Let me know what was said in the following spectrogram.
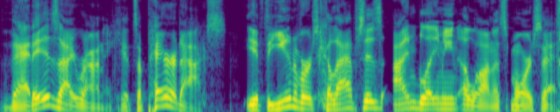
that is ironic. It's a paradox. If the universe collapses, I'm blaming Alanis Morissette.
